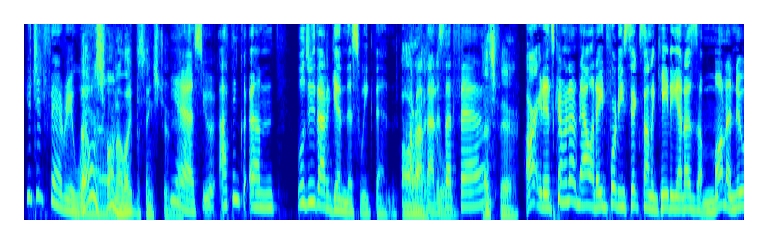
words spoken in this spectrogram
you did very well. That was fun. I like the Saints trivia. Yes, you I think um we'll do that again this week then. All How about right, that? Is cool. that fair? That's fair. All right, it's coming up now at 846 on Acadiana's Mona News.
